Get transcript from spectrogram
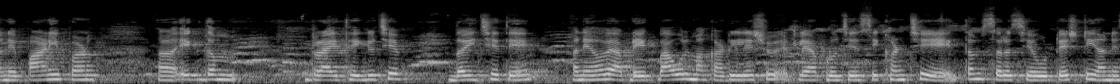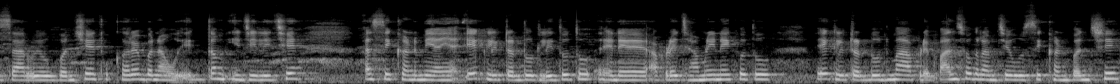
અને પાણી પણ એકદમ ડ્રાય થઈ ગયું છે, દહીં છે તે. અને હવે આપણે એક બાઉલમાં કાઢી લેશું. એટલે આપણું જે શ્રીખંડ છે એ એકદમ સરસ એવું ટેસ્ટી અને સારું એવું બનશે. તો ઘરે બનાવવું એકદમ ઇઝીલી છે. આ શ્રીખંડ મેં અહીંયા એક લીટર દૂધ લીધું હતું. એને આપણે જામણી નાખ્યું હતું. એક લીટર દૂધમાં આપણે પાંચસો ગ્રામ જેવું શ્રીખંડ બનશે.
